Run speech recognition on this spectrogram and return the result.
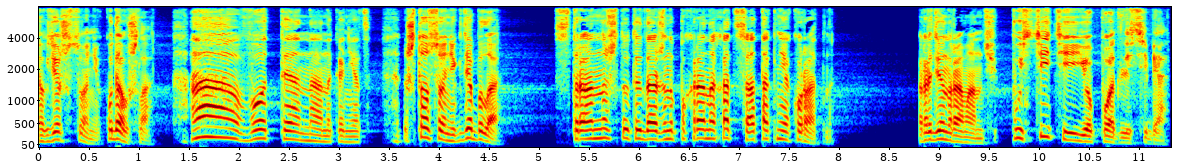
А где же Соня? Куда ушла? А, вот и она, наконец. Что, Соня, где была? Странно, что ты даже на похоронах отца так неаккуратно. Родион Романович, пустите ее подле себя.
